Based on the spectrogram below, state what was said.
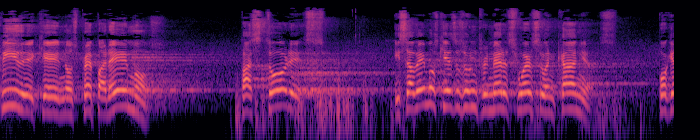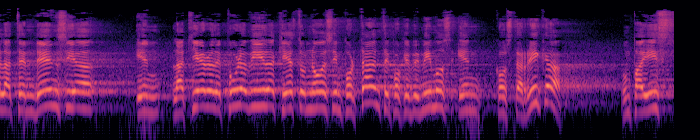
pide que nos preparemos, pastores, y sabemos que eso es un primer esfuerzo en cañas, porque la tendencia en la tierra de pura vida que esto no es importante, porque vivimos en Costa Rica, un país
